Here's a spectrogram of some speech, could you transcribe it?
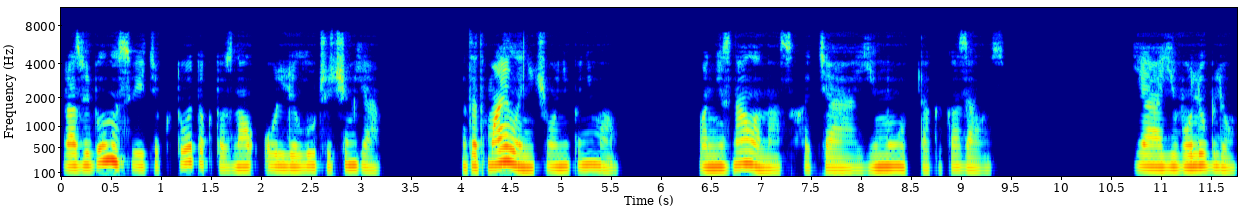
Разве был на свете кто-то, кто знал Олли лучше, чем я? Этот Майло ничего не понимал. Он не знал о нас, хотя ему так и казалось. «Я его люблю»,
